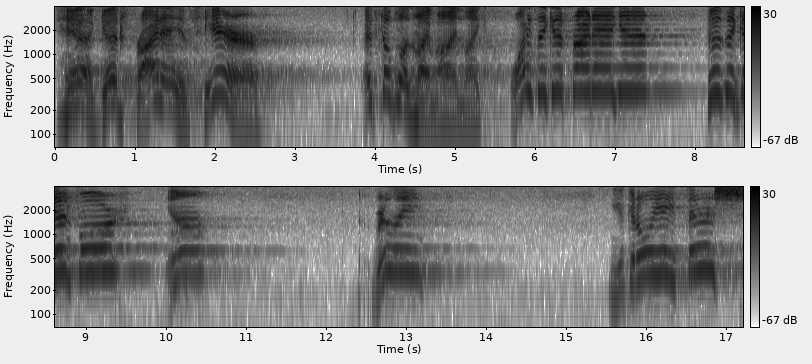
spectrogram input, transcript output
Yeah, Good Friday is here. It still blows my mind. Like, why is it Good Friday again? Who's it good for? You know? Really? You can only eat fish?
